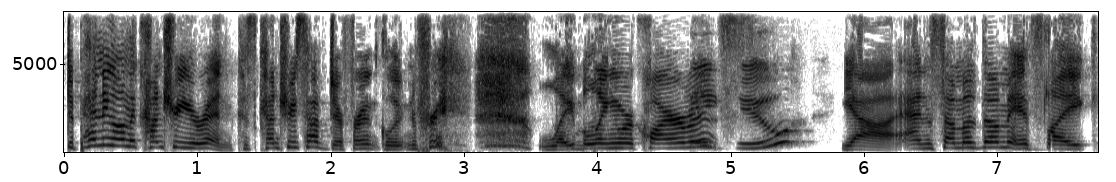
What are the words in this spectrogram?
Depending on the country you're in, because countries have different gluten free labeling requirements. They do? Yeah. And some of them, it's like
